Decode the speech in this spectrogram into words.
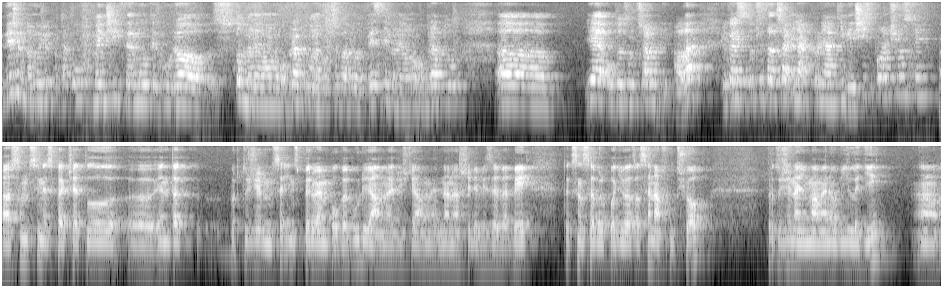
věřím tomu, že pro takovou menší firmu typu do 100 milionů obratů nebo třeba do 200 milionů obratů uh, je open source třeba dobrý, ale dokážeš si to představit třeba i nějak pro nějaký větší společnosti? Já jsem si dneska četl uh, jen tak, protože se inspirujeme po webu, děláme, když děláme na naše divize weby, tak jsem se byl podívat zase na Foodshop, protože najímáme nový lidi a,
